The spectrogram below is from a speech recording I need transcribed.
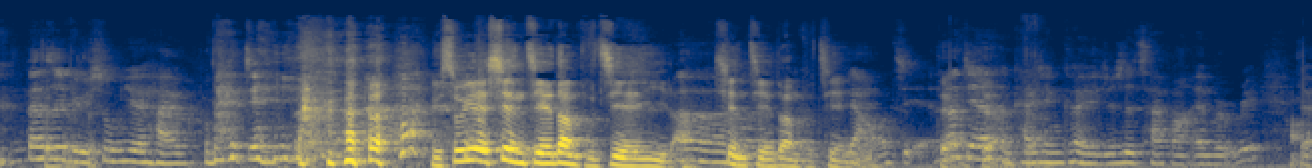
但是旅宿业还不太建议。旅宿业现阶段不建议啦，嗯现阶段不建议。了解。那今天很开心可以就是采访 Every，好对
